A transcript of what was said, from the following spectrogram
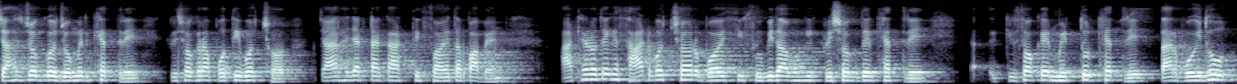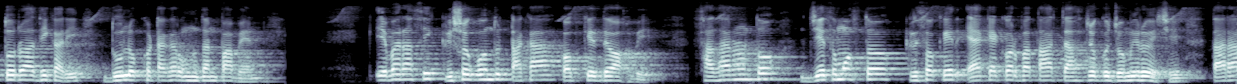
চাষযোগ্য জমির ক্ষেত্রে কৃষকরা প্রতি বছর চার হাজার টাকা আর্থিক সহায়তা পাবেন। আঠেরো থেকে ষাট বছর বয়সী সুবিধাভোগী কৃষকদের ক্ষেত্রে, কৃষকের মৃত্যুর ক্ষেত্রে তার বৈধ উত্তরাধিকারী দু লক্ষ টাকার অনুদান পাবেন। এবার আসি কৃষক বন্ধুর টাকা কবকে দেওয়া হবে? সাধারণত যে সমস্ত কৃষকের এক একর বা তার চাষযোগ্য জমি রয়েছে, তারা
